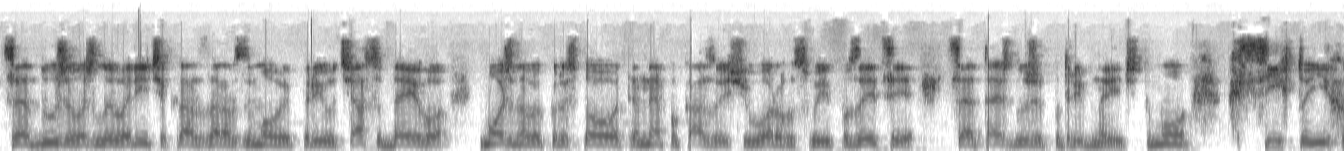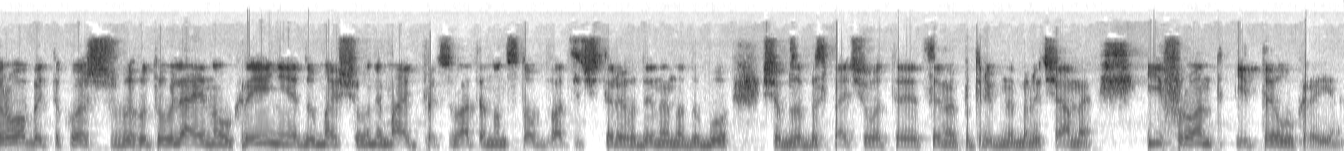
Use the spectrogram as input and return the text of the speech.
Це дуже важлива річ, якраз зараз в зимовий період часу, де його можна використовувати, не показуючи ворогу свої позиції. Це теж дуже потрібна річ. Тому всі, хто їх робить, також виготовляє на Україні. Я думаю, що вони мають працювати нон-стоп 24 години на добу, щоб забезпечувати цими потрібними речами і фронт, і тил України.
